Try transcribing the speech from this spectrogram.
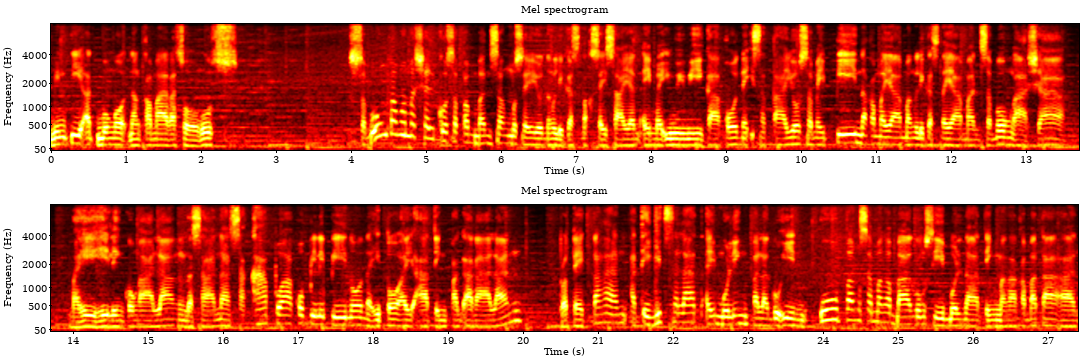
binti at bungo ng Camarasaurus. Sa buong pamamasyal ko sa pambansang museo ng likas na kasaysayan ay maiwiwika ko na isa tayo sa may pinakamayamang likas na yaman sa buong Asya. Mahihiling ko nga lang na sana sa kapwa ko Pilipino na ito ay ating pag-aralan, protektahan at higit sa lahat ay muling palaguin upang sa mga bagong sibol nating mga kabataan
